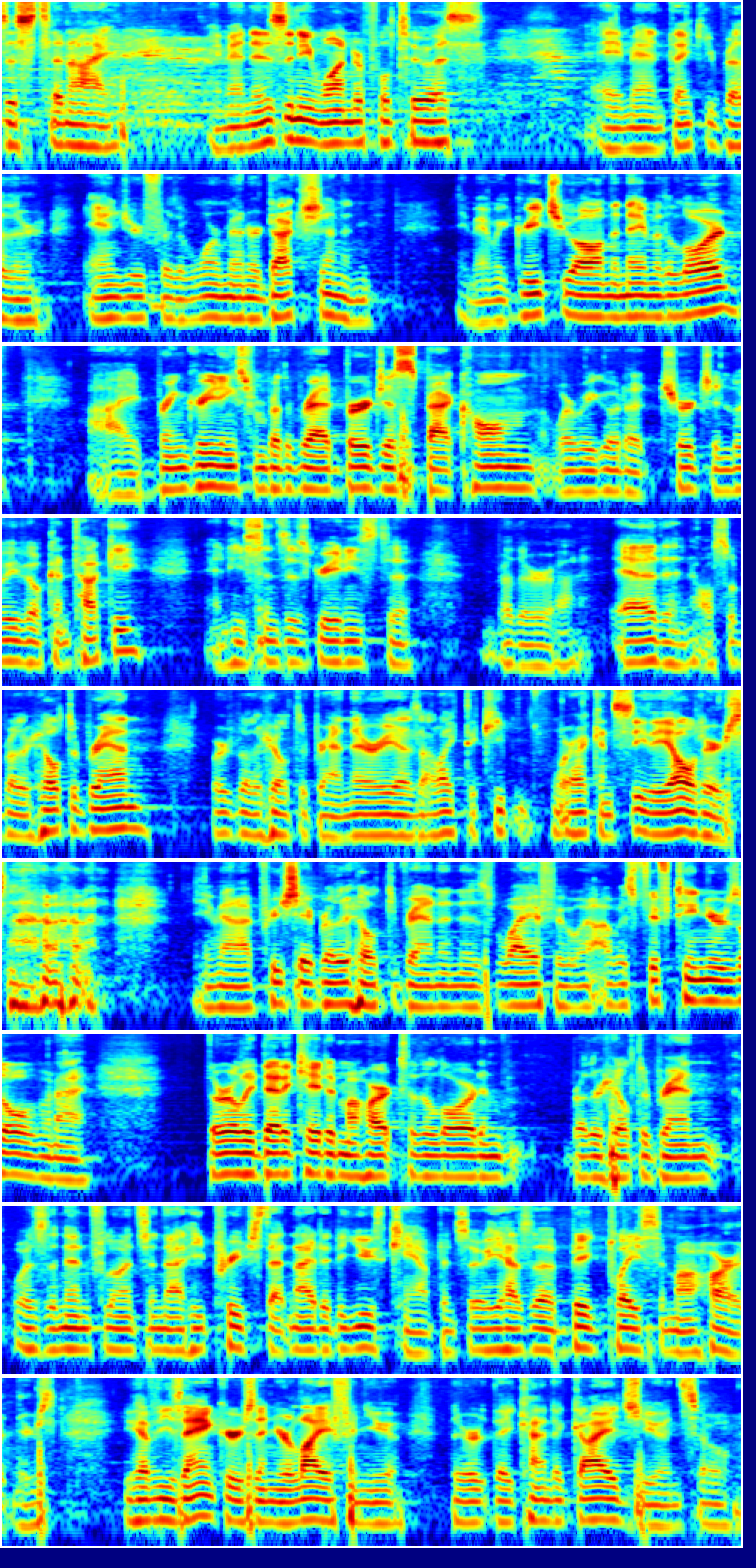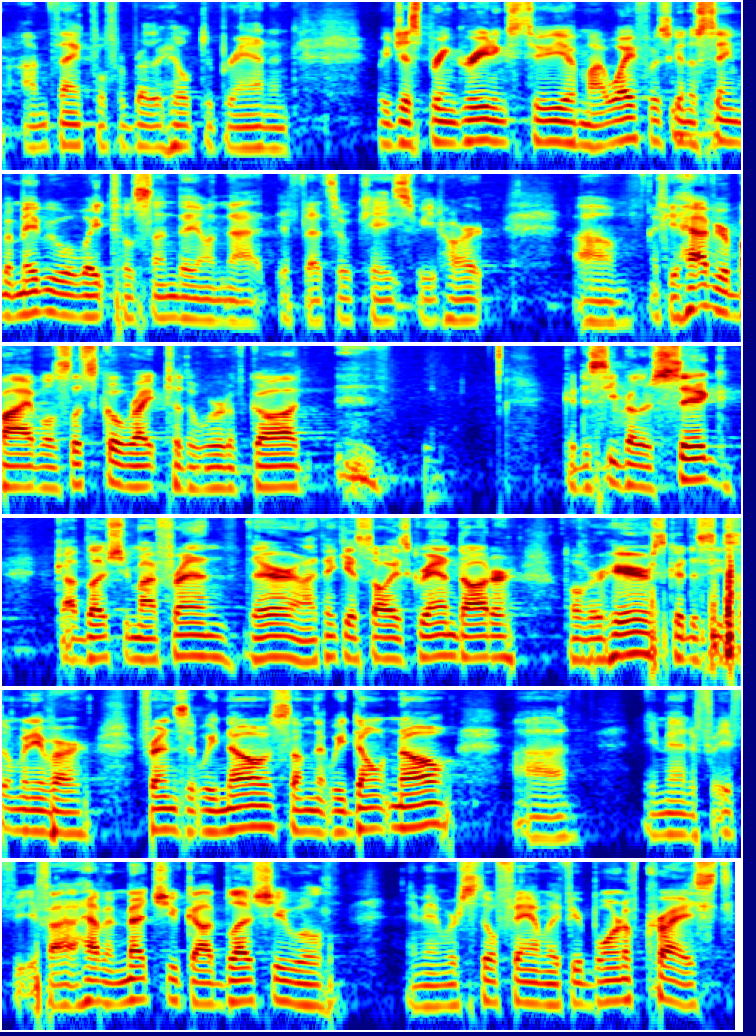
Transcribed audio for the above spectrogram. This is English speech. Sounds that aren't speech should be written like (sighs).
Jesus tonight? Amen. Isn't he wonderful to us? Amen. Thank you, Brother Andrew, for the warm introduction. And amen. We greet you all in the name of the Lord. I bring greetings from Brother Brad Burgess back home, where we go to church in Louisville, Kentucky. And he sends his greetings to Brother uh, Ed and also Brother Hildebrand. Where's Brother Hildebrand? There he is. I like to keep where I can see the elders. (laughs) Amen. I appreciate Brother Hildebrand and his wife. I was 15 years old when I thoroughly dedicated my heart to the Lord, and Brother Hildebrand was an influence in that he preached that night at a youth camp, and so he has a big place in my heart. There's, you have these anchors in your life, and you, they kind of guide you, and so I'm thankful for Brother Hildebrand, and we just bring greetings to you. My wife was going to sing, but maybe we'll wait till Sunday on that, if that's okay, sweetheart. Um, if you have your Bibles, let's go right to the Word of God. (clears throat) Good to see Brother Sig. God bless you, my friend, there. And I think it's always granddaughter over here. It's good to see so many of our friends that we know, some that we don't know. Uh, amen. If, if, if I haven't met you, God bless you. Well, amen. We're still family. If you're born of Christ,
